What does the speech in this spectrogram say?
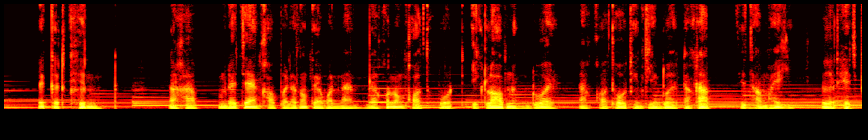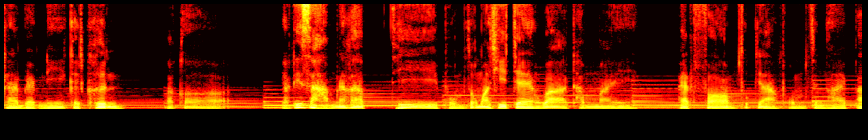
ำได้เกิดขึ้น นะครับผมได้แจ้งเขาไปแล้วตั้งแต่วันนั้น แล้วก็ต้องขอโทษอีกรอบหนึ่งด้วยนะขอโทษจริง ๆ ด้วยนะครับ ที่ทำให้เกิดเหตุการณ์แบบนี้เกิดขึ้น แล้วก็อย่างที่ 3 นะครับ ที่ผมต้องมาชี้แจงว่าทำไมแพลตฟอร์ม ทุกอย่างผมสูญหายไป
